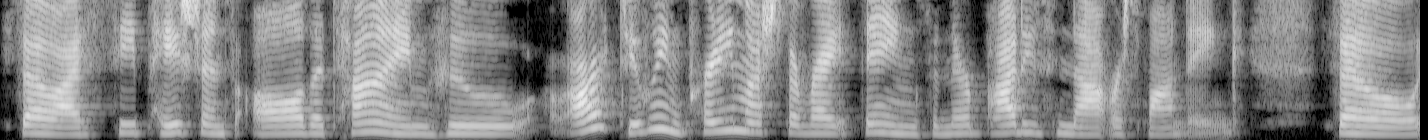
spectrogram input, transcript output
So, I see patients all the time who are doing pretty much the right things and their body's not responding. So,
